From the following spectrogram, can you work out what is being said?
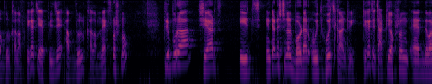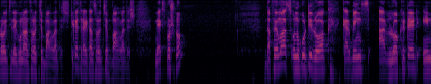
আব্দুল কালাম ঠিক আছে? এপিজে আব্দুল কালাম নেক্সট প্রশ্ন। Tripura shares its international border with which country ঠিক আছে? চারটি অপশন দেওয়া রয়েছে। দেখুন আনসার হচ্ছে বাংলাদেশ। ঠিক আছে? রাইট আনসার হচ্ছে বাংলাদেশ। নেক্সট প্রশ্ন। The famous Unakoti rock carvings are located in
